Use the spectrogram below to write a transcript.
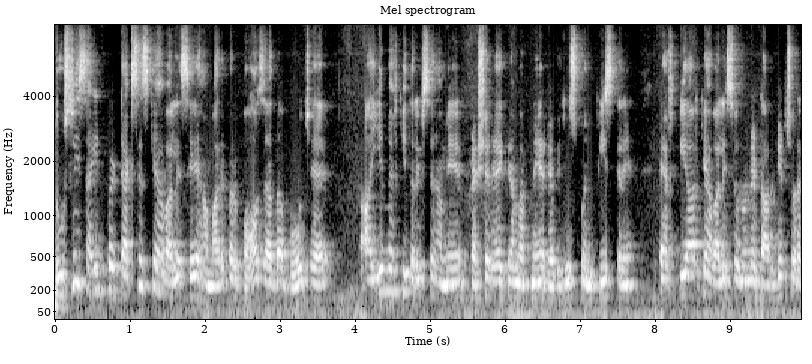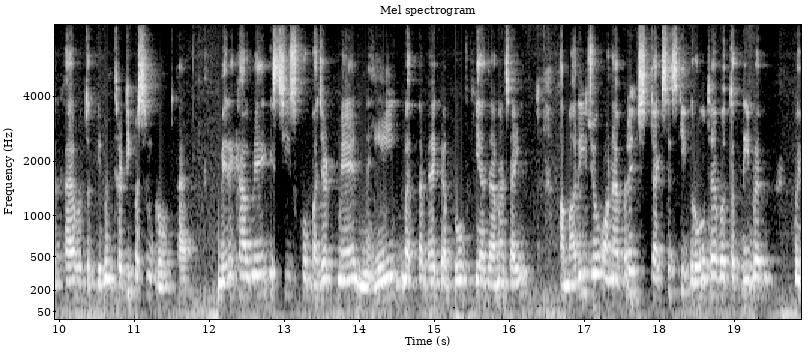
दूसरी साइड पर टैक्सेस के हवाले से हमारे पर बहुत ज़्यादा बोझ है आईएमएफ की तरफ़ से हमें प्रेशर है कि हम अपने रेवेन्यूज को इंक्रीज करें। एफपीआर के हवाले से उन्होंने टारगेट जो रखा है वो तकरीबन थर्टी परसेंट ग्रोथ का है। मेरे ख्याल में इस चीज़ को बजट में नहीं मतलब है कि अप्रूव किया जाना चाहिए। हमारी जो ऑन एवरेज टैक्सेस की ग्रोथ है वो तकरीबन कोई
